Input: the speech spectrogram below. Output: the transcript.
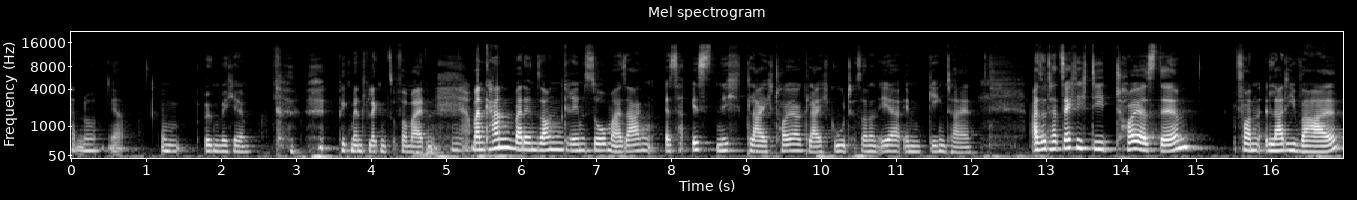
Hat nur, ja, um irgendwelche Pigmentflecken zu vermeiden. Ja. Man kann bei den Sonnencremes so mal sagen, es ist nicht gleich teuer, gleich gut, sondern eher im Gegenteil. Also tatsächlich die teuerste von Ladival,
